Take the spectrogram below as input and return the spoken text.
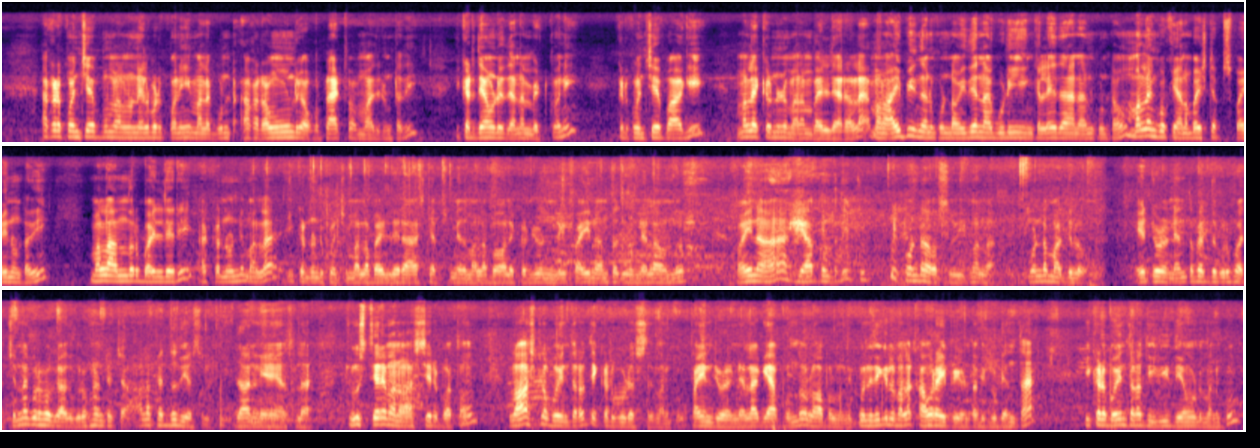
అక్కడ కొంచెంసేపు మనం నిలబడుకొని మళ్ళీ గుంట ఒక రౌండ్గా ఒక ప్లాట్ఫామ్ మాదిరి ఉంటుంది. ఇక్కడ దేవుడికి దండం పెట్టుకొని ఇక్కడ కొంచెంసేపు ఆగి మళ్ళీ ఇక్కడ నుండి మనం బయలుదేరాలా? మనం అయిపోయింది అనుకుంటాం ఇదే నా గుడి ఇంకా లేదా అని అనుకుంటాము. మళ్ళీ ఇంకొక ఎనభై స్టెప్స్ పైన ఉంటుంది. మళ్ళీ అందరూ బయలుదేరి అక్కడ నుండి మళ్ళీ ఇక్కడ నుండి కొంచెం మళ్ళీ బయలుదేరి ఆ స్టెప్స్ మీద మళ్ళీ పోవాలి ఇక్కడ చూడండి పైన అంతా చూడండి ఎలా ఉందో. పైన గ్యాప్ ఉంటుంది చుట్టూ కొండ వస్తుంది మళ్ళీ కొండ మధ్యలో. ఏ చూడండి ఎంత పెద్ద గృహ చిన్న గృహ కాదు గృహ అంటే చాలా పెద్దది అసలు. దాన్ని అసలు చూస్తేనే మనం ఆశ్చర్యపోతాం. లాస్ట్లో పోయిన తర్వాత ఇక్కడ గుడి వస్తుంది మనకు. పైన చూడండి ఎలా గ్యాప్ ఉందో లోపల ఉంది. కొన్ని దగ్గర మళ్ళీ కవర్ అయిపోయి ఉంటుంది గుడి అంతా. ఇక్కడ పోయిన తర్వాత ఇది దేవుడు మనకు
